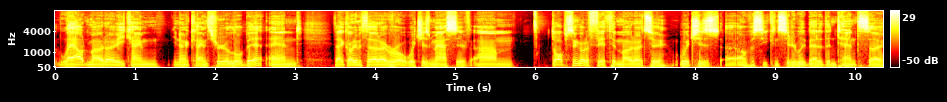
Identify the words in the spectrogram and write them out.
loud moto. He came, you know, came through a little bit, and that got him third overall, which is massive. Um, Dobson got a fifth in Moto 2, which is uh, obviously considerably better than 10th. So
